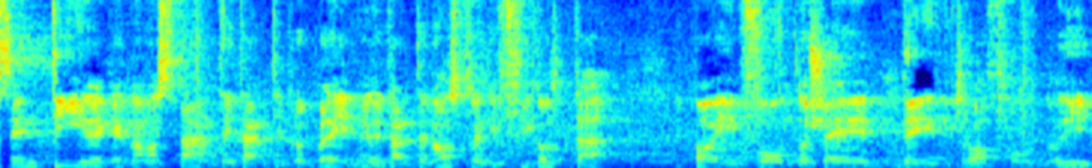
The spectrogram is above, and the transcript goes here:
sentire che nonostante i tanti problemi, le tante nostre difficoltà, poi in fondo c'è dentro, a fondo di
